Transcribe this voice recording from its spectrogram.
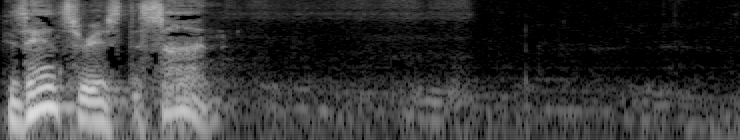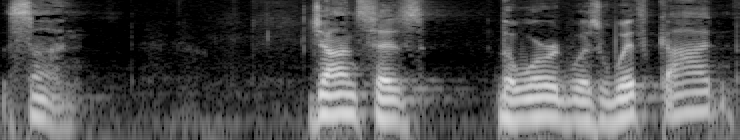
His answer is the Son. The Son. John says the Word was with God,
